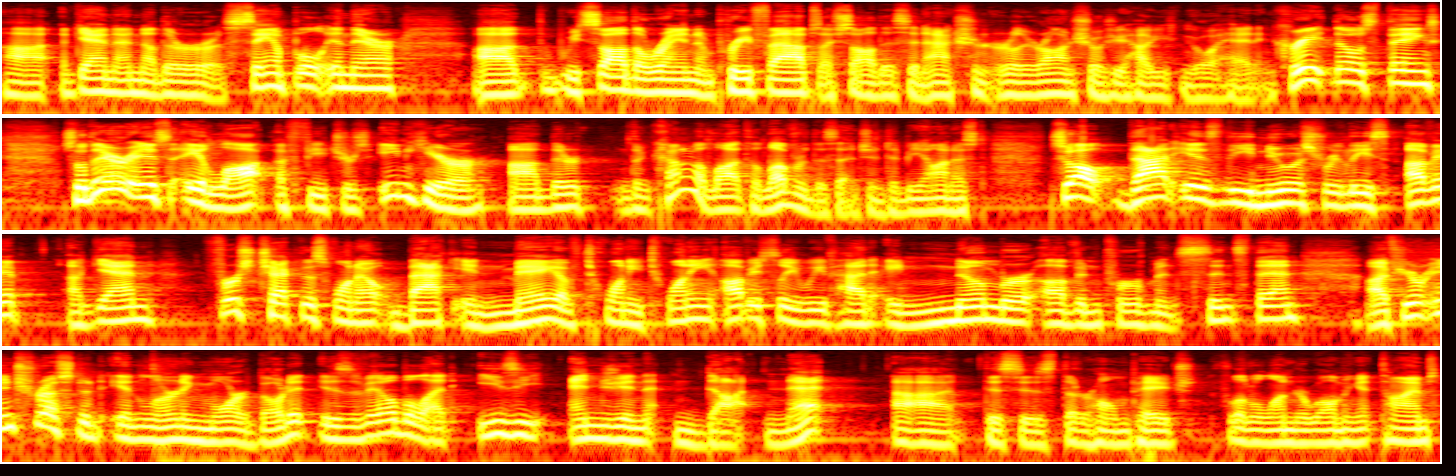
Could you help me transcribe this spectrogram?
Uh, again, another sample in there. Uh, we saw the random prefabs. I saw this in action earlier on. Shows you how you can go ahead and create those things. So there is a lot of features in here. Uh, they're, they're kind of a lot to love with this engine, to be honest. So that is the newest release of it. Again, First check this one out back in May of 2020. Obviously, we've had a number of improvements since then. Uh, if you're interested in learning more about it, it is available at ezengine.net. Uh, this is their homepage. It's a little underwhelming at times.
